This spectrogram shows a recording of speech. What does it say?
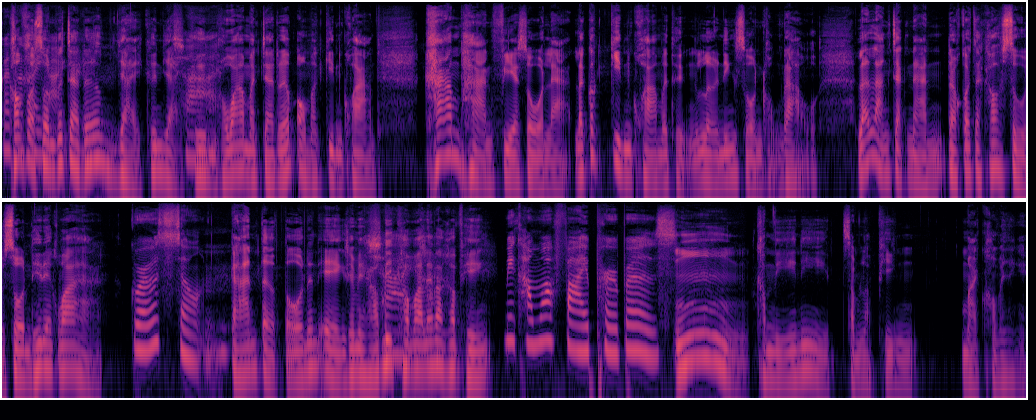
ก็จะคอมฟอร์ z โซนขยายก็จะเริ่มขึ้นใหญ่ขึ้นใหญ่ขึ้นใช่เพราะว่ามันจะเริ่มออกมากินความ ข้ามผ่าน fear zone แล้ว แล้วก็กินความมาถึง learning zone ของเรา แล้วหลังจากนั้นเราก็จะเข้าสู่โซนที่เรียกว่า growth zone การเติบโตนั่นเองใช่ไหมครับใช่มีคำว่าอะไรบ้างครับพิงค์มีคำว่า find purpose อืมคำนี้นี่สำหรับพิงค์หมายความว่ายังไง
